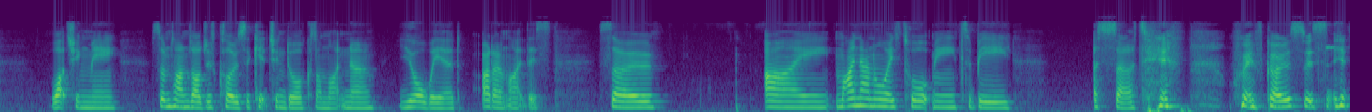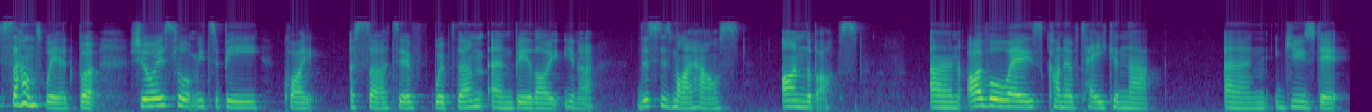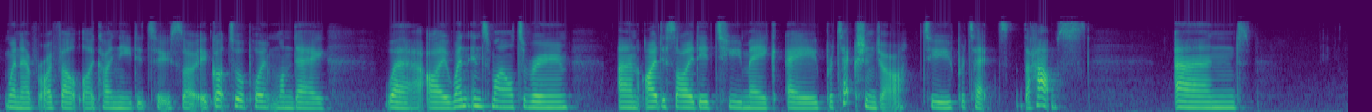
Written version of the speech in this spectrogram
watching me. Sometimes I'll just close the kitchen door because I'm like, no, you're weird. I don't like this. So I, my nan always taught me to be assertive with ghosts. It's, it sounds weird, but she always taught me to be quite assertive with them and be like, you know, this is my house. I'm the boss. And I've always kind of taken that and used it whenever I felt like I needed to. So it got to a point one day where I went into my altar room and I decided to make a protection jar to protect the house. And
